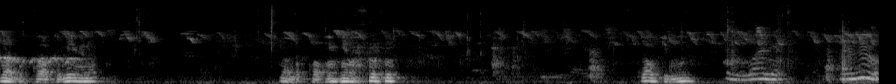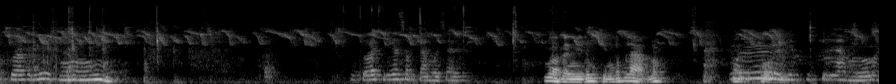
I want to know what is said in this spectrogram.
หน่อยประกอบก็มีพี่น้องหน่อยประกอบของเหี่ยวลองกินมั้งอันนี้ว่าเนี่ยอืมมะเขือกับนี่ อืมตัวจริงก็สมจำเหมือนกันนอกจากนี้ต้องกินกับลาบเนาะหน่อือยมประกอบกินลาบหมูมา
